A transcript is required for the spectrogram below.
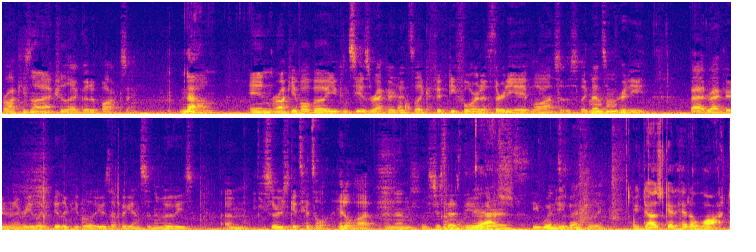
Rocky's not actually that good at boxing. No. Um, in Rocky Balboa, you can see his record. It's like 54 to 38 losses. Like that's Mhm. a pretty bad record whenever you look at the other people that he was up against in the movies. Um, he sort of just gets hit a, hit a lot, and then He just has the Yes. endurance. he wins eventually. He does get hit a lot.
